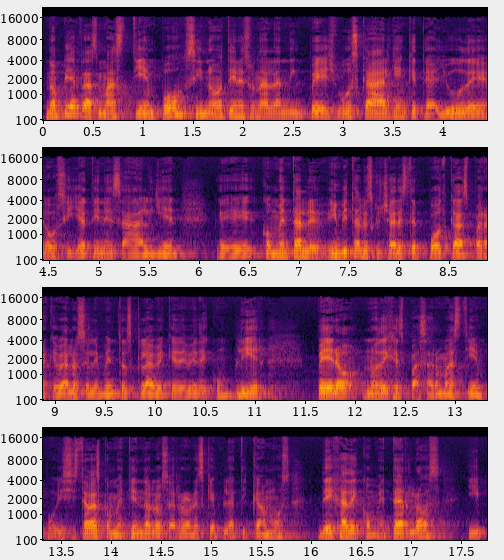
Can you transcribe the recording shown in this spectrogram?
no pierdas más tiempo. Si no tienes una landing page, busca a alguien que te ayude o si ya tienes a alguien, eh, coméntale, invítale a escuchar este podcast para que vea los elementos clave que debe de cumplir pero no dejes pasar más tiempo. Y si estabas cometiendo los errores que platicamos, deja de cometerlos y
